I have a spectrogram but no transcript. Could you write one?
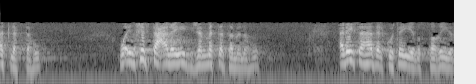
أتلفته وإن خفت عليه جمدت ثمنه. أليس هذا الكتيب الصغير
